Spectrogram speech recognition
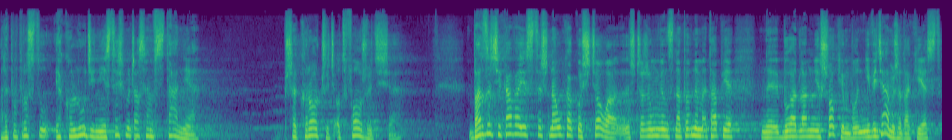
ale po prostu jako ludzie nie jesteśmy czasem w stanie przekroczyć, otworzyć się. Bardzo ciekawa jest też nauka Kościoła. Szczerze mówiąc, na pewnym etapie y, była dla mnie szokiem, bo nie wiedziałem, że tak jest.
